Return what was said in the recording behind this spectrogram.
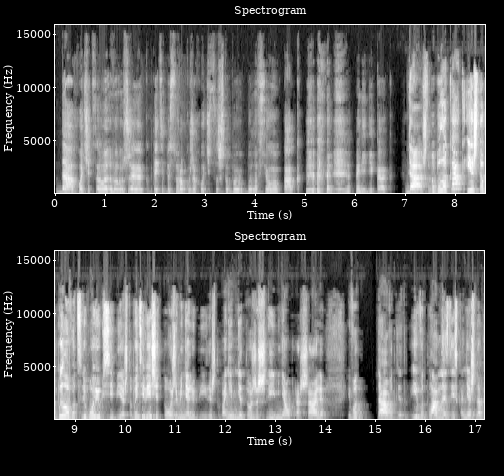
Да, хочется уже, когда тебе 40, уже хочется, чтобы было все как, а не никак. Да, чтобы было как, и чтобы было вот с любовью к себе, чтобы эти вещи тоже меня любили, чтобы они мне тоже шли, меня украшали. И вот да, вот где-то. И вот главное здесь, конечно,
